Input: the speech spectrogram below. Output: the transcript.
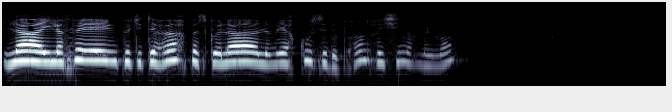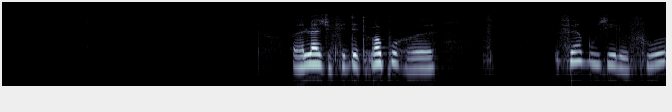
Là, il a fait une petite erreur parce que là, le meilleur coup, c'est de prendre ici normalement. Euh, là, je fais des droits pour faire bouger le fou.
